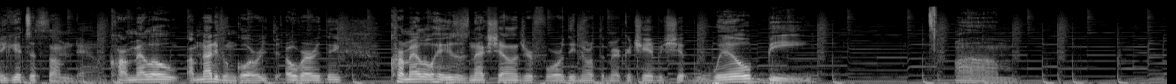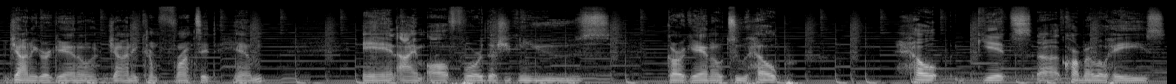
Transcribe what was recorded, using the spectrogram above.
It gets a thumb down. Carmelo, I'm not even going over everything. Carmelo Hayes' next challenger for the North American Championship will be um, Johnny Gargano. Johnny confronted him and I'm all for this. You can use Gargano to help help get uh, Carmelo Hayes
